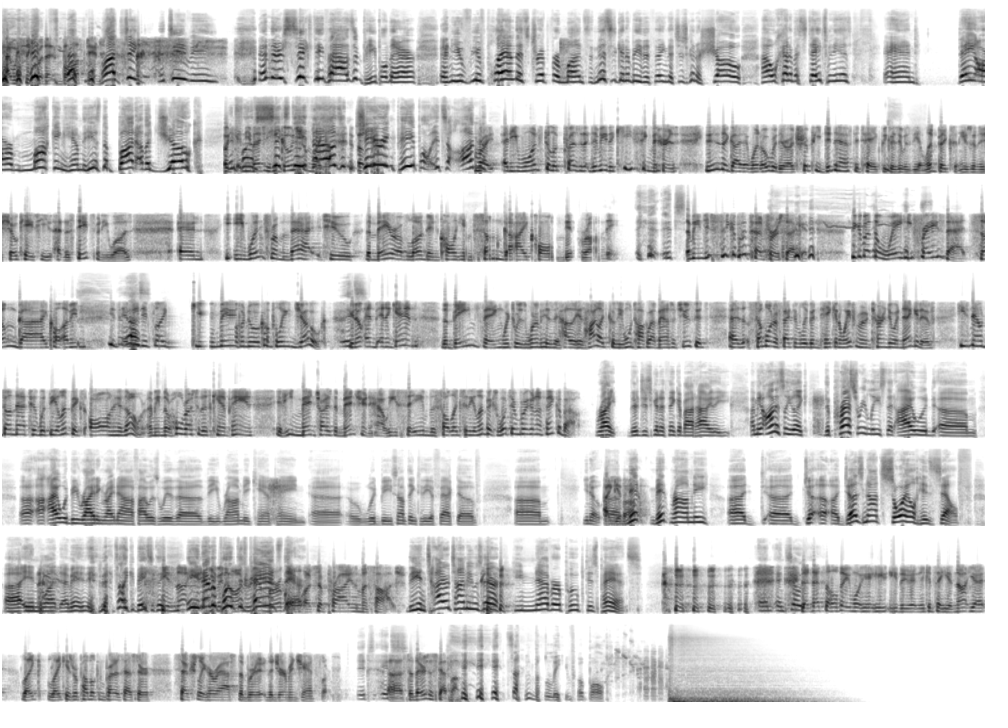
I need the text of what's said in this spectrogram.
I was thinking about that in Boston. watching the TV, and there's sixty thousand people there, and you've you've planned this trip for months, and this is going to be the thing that's just going to show how what kind of a statesman he is, and. They are mocking him. He is the butt of a joke But in can front you of imagine he goes like, cheering people. It's un- Right, and he wants to look president. To me, the key thing there is this is a guy that went over there a trip he didn't have to take because it was the Olympics, and he was going to showcase he had the statesman he was, and he, he went from that to the mayor of London calling him some guy called Mitt Romney. It's I mean, just think about that for a second. think about the way he phrased that. Some guy called. I mean, it's, I mean, it's like you've made it into a complete joke. you know, and and again, the Bain thing, which was one of his his highlights, because he won't talk about Massachusetts, has somewhat effectively been taken away from him and turned into a negative. He's now done that to, with the Olympics all on his own. I mean, the whole rest of this campaign, if he meant, tries to mention how he saved the Salt Lake City Olympics, what's everybody going to think about? Right. They're just going to think about how he. I mean, honestly, like the press release that I would, um, uh, I would be writing right now if I was with uh, the Romney campaign uh, would be something to the effect of, um, you know, I uh, Mitt. Mitt Romney. Uh, uh, uh, uh, does not soil himself uh, in London. I mean, that's like basically He, never pooped his pants Merkel there. A surprise massage. The entire time he was there, he never pooped his pants. and and so That, that's the whole thing. Well, he, he, he, can say he has not yet, like like his Republican predecessor, sexually harassed the Brit- the German chancellor. it's it's Uh, so there's a step up. it's unbelievable.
